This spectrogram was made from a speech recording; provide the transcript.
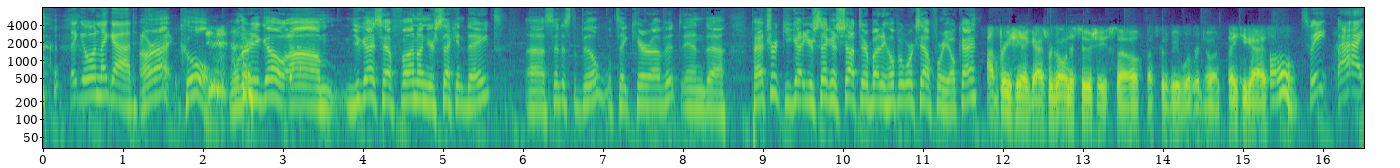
they go in like God. All right, cool. Well, there you go. Um, you guys have fun on your second date. Uh, send us the bill. We'll take care of it. And uh, Patrick, you got your second shot there, buddy. Hope it works out for you. Okay. I appreciate it, guys. We're going to sushi, so that's going to be what we're doing. Thank you, guys. Oh. Sweet. Bye.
